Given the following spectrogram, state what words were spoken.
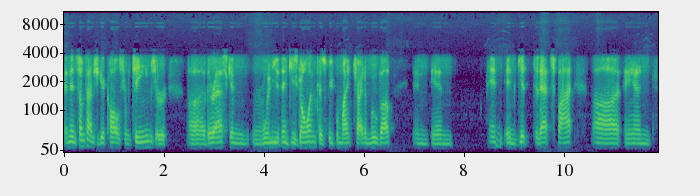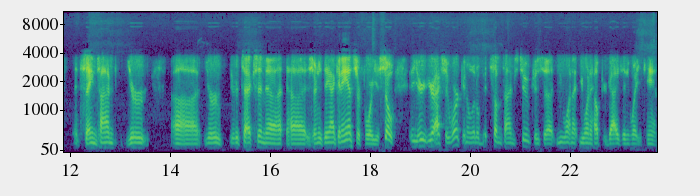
and then sometimes you get calls from teams, or uh, they're asking when do you think he's going because people might try to move up and and and and get to that spot. Uh, and at the same time, you're uh, you're you're texting. Uh, uh, is there anything I can answer for you? So you're you're actually working a little bit sometimes too because uh, you want to you want to help your guys any way you can.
